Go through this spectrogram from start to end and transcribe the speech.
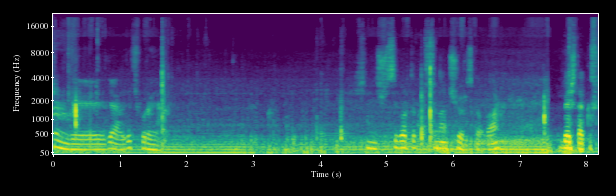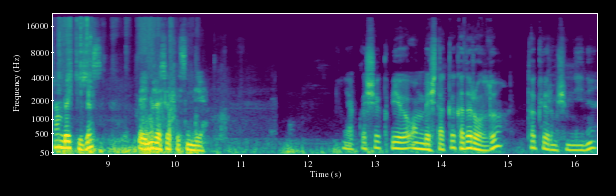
şimdi geldik buraya. Şimdi şu sigorta kutusunu açıyoruz kapağı. 5 dakika falan bekleyeceğiz. Beyni resetlesin diye. Yaklaşık bir 15 dakika kadar oldu. Takıyorum şimdi yine.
